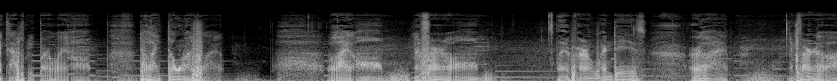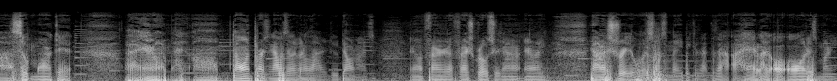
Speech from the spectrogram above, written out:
like Cobbs Creek Parkway, um, they're like donuts, like, like, um, in front of, um, in front of Wendy's, or like, in front of uh, supermarket. Like, you know, like, um, the only person that was even allowed to do donuts, you know, in front of the fresh grocery down, you know, like, down the street was, was me because I, cause I, I had like all, all this money,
